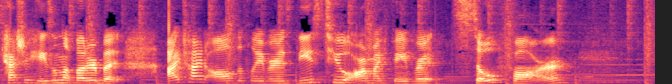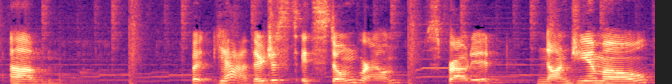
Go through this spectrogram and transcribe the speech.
Cashew hazelnut butter, but I tried all the flavors. These two are my favorite so far. Um, but yeah, they're just, it's stone ground, sprouted, non-GMO,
